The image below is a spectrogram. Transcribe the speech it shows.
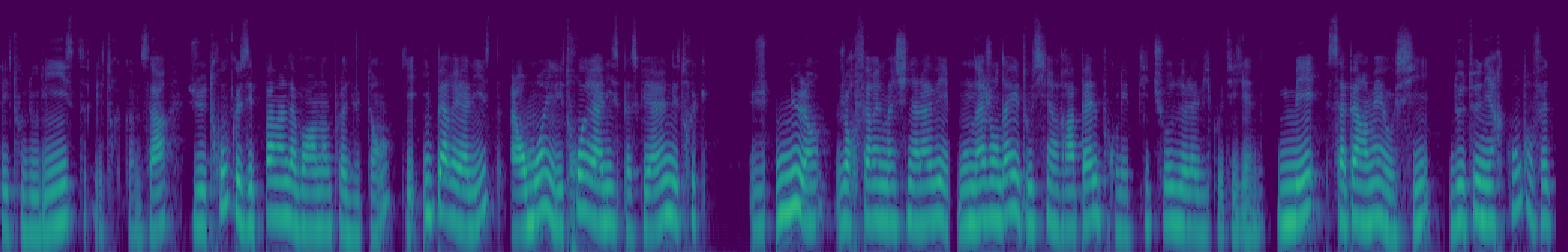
les to-do list, les trucs comme ça. Je trouve que c'est pas mal d'avoir un emploi du temps qui est hyper réaliste. Alors moi, il est trop réaliste parce qu'il y a même des trucs nuls, hein, genre faire une machine à laver. Mon agenda est aussi un rappel pour les petites choses de la vie quotidienne. Mais ça permet aussi de tenir compte en fait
